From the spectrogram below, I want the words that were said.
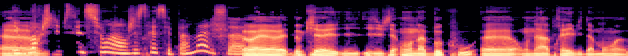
Les euh, worship sessions à enregistrer, c'est pas mal ça. Ouais, ouais donc euh, il, il, on a beaucoup. Euh, on a après évidemment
